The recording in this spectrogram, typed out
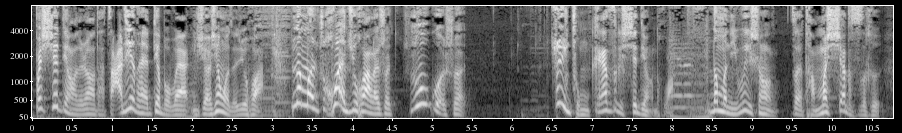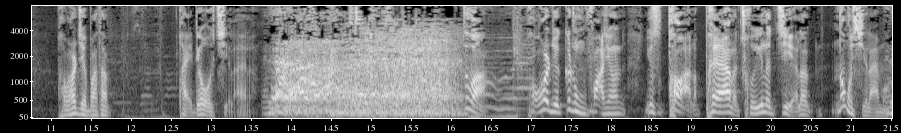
不卸顶的人，他咋地他也掉不完。你相信我这句话。那么换句话来说，如果说最终还是个卸顶的话，那么你为什么在他没卸的时候，好好就把它拍掉起来了？对吧？好好就各种发型，又是烫了、盘了、吹了、剪了，弄起来嘛。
